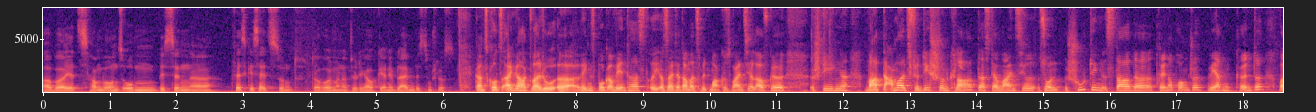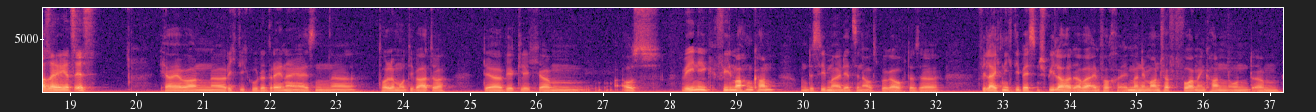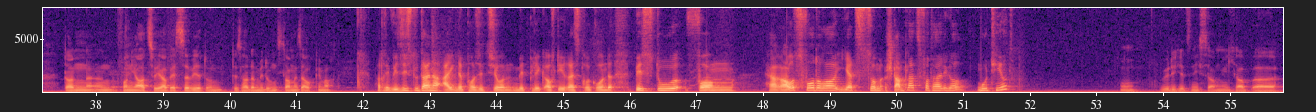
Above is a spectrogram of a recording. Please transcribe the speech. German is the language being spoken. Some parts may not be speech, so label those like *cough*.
aber jetzt haben wir uns oben ein bisschen äh, festgesetzt und da wollen wir natürlich auch gerne bleiben bis zum Schluss. Ganz kurz eingehakt, weil du äh, Regensburg erwähnt hast. Ihr seid ja damals mit Markus Weinziel aufgestiegen. War damals für dich schon klar, dass der Weinziel so ein Shooting-Star der Trainerbranche werden könnte, was er ja jetzt ist? Ja, er war ein äh, richtig guter Trainer. Er ist ein äh, toller Motivator, der wirklich ähm, aus wenig viel machen kann. Und das sieht man halt jetzt in Augsburg auch, dass er vielleicht nicht die besten Spieler hat, aber einfach immer eine Mannschaft formen kann und ähm, dann äh, von Jahr zu Jahr besser wird. Und das hat er mit uns damals auch gemacht. Patrick, wie siehst du deine eigene Position mit Blick auf die Restrückrunde? Bist du vom Herausforderer jetzt zum Stammplatzverteidiger mutiert? Hm, würde ich jetzt nicht sagen. Ich habe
